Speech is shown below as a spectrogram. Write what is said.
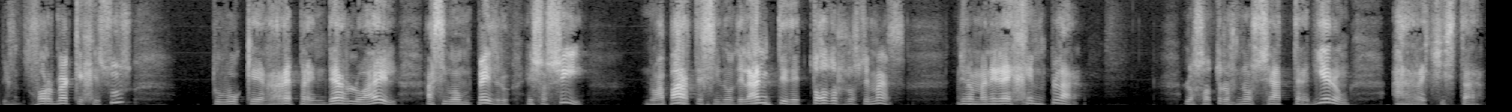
de forma que Jesús tuvo que reprenderlo a él, a Simón Pedro, eso sí, no aparte, sino delante de todos los demás, de una manera ejemplar. Los otros no se atrevieron a rechistar.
